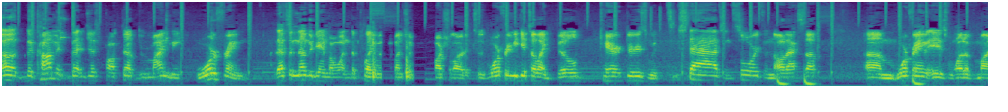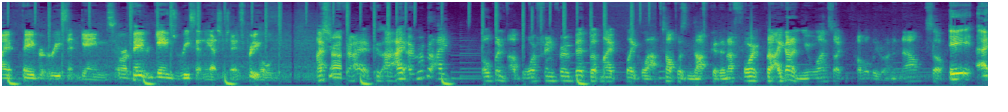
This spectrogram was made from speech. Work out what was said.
Uh, the comment that just popped up reminded me Warframe. That's another game I wanted to play with a bunch of martial artists. With Warframe, you get to like build characters with stabs and swords and all that stuff. Um, Warframe is one of my favorite recent games, or favorite games recently, I should say. It's pretty old. I should Uh, try it because I, I remember I opened up Warframe for a bit, but my like laptop was not good enough for it. But I got a new one, so I can probably run it now. So It, I'm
